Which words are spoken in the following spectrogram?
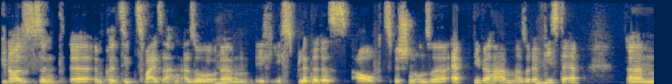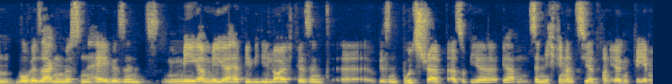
Genau, es sind äh, im Prinzip zwei Sachen. Also mhm. ähm, ich, ich splitte das auf zwischen unserer App, die wir haben, also der mhm. Fieste-App, ähm, wo wir sagen müssen, hey, wir sind mega, mega happy, wie die läuft. Wir sind, äh, wir sind bootstrapped, also wir, wir haben, sind nicht finanziert von irgendwem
